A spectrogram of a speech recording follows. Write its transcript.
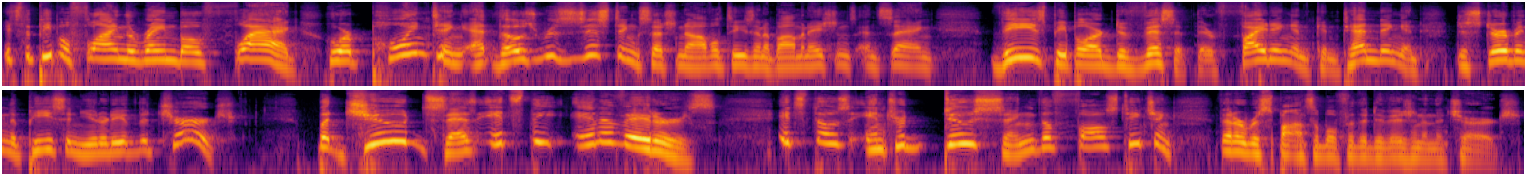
It's the people flying the rainbow flag who are pointing at those resisting such novelties and abominations and saying, These people are divisive. They're fighting and contending and disturbing the peace and unity of the church. But Jude says it's the innovators. It's those introducing the false teaching that are responsible for the division in the church.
